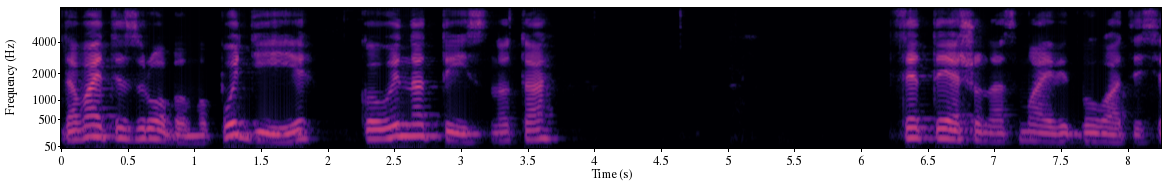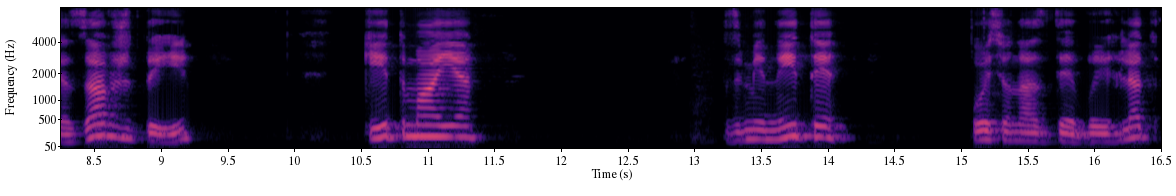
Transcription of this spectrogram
Давайте зробимо події, коли натиснута. Це теж у нас має відбуватися завжди. Кіт має змінити, ось у нас де вигляд,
